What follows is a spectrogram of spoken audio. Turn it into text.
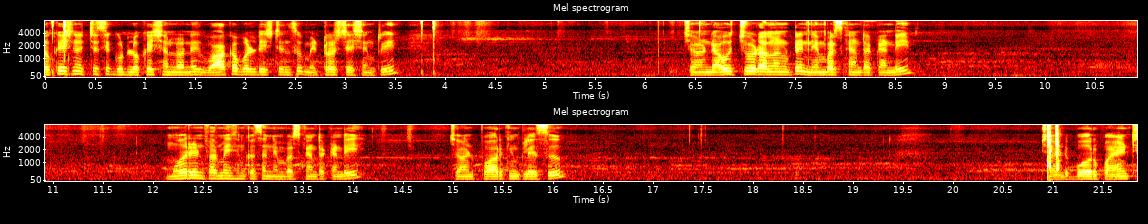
Location వచ్చేసి గుడ్ లొకేషన్లోనే వాకబుల్ డిస్టెన్స్ మెట్రో స్టేషన్కి చూడండి హౌస్ చూడాలనుకుంటే నెంబర్స్ కాంటాక్ట్ అండి. మోర్ ఇన్ఫర్మేషన్ కోసం నెంబర్స్ కాంటాక్ట్ అండి. చూడండి పార్కింగ్ ప్లేసు. చూడండి bore point.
